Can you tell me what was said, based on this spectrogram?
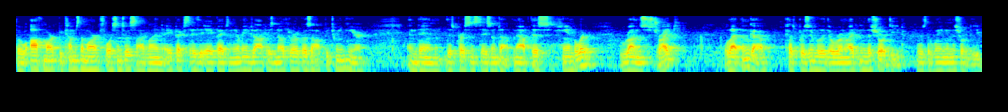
the off mark becomes the mark, forcing to a sideline, the apex stays the apex, and their main job is no throw goes off between here, and then this person stays on dump. Now if this handler runs strike, let them go, because presumably they'll run right into the short deep. Here's the wing and the short deep.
